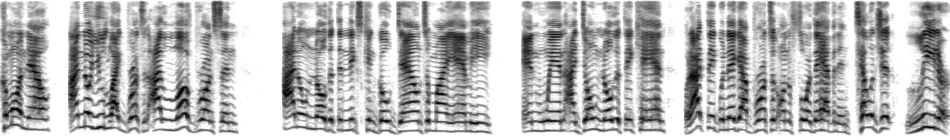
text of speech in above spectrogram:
Come on now. I know you like Brunson. I love Brunson. I don't know that the Knicks can go down to Miami and win. I don't know that they can. But I think when they got Brunson on the floor, they have an intelligent leader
